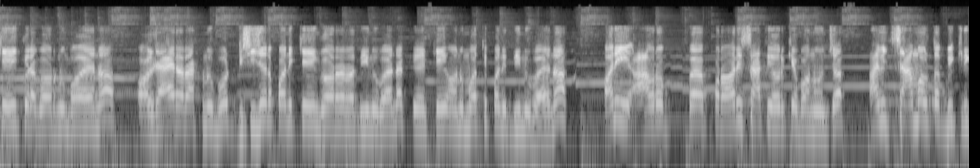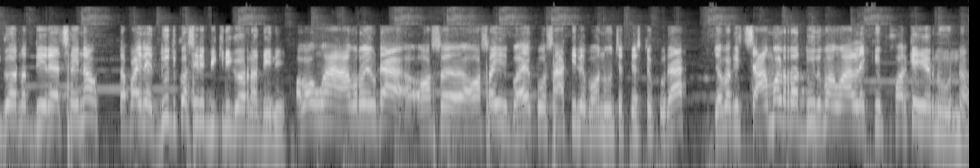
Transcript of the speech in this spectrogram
केही कुरा गर्नु भएन अल्झाएर राख्नुभयो डिसिजन पनि केही गरेर दिनु भएन केही अनुमति पनि दिनु भएन। अनि हाम्रो प्रहरी साथीहरू के भन्नुहुन्छ हामी चामल त बिक्री गर्न दिइरहेको छैनौँ तपाईँले दुध कसरी बिक्री गर्न दिने? अब उहाँ हाम्रो एउटा अस असही भएको साथीले भन्नुहुन्छ त्यस्तो कुरा जबकि चामल र दुधमा उहाँले के फर्कै हेर्नुहुन्न।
